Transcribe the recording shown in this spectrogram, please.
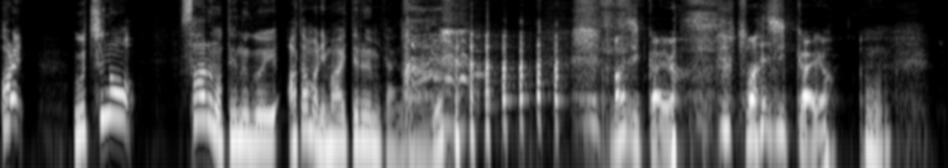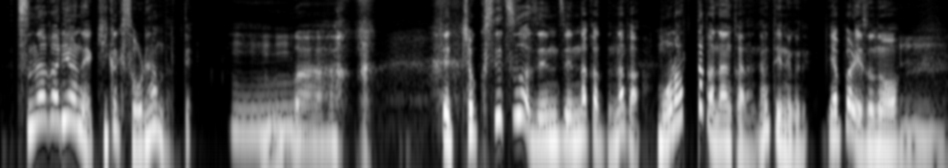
あれ？うちの猿の手ぬぐい頭に巻いてるみたいな感じで。マジかよ。マジかよ。うん。つながりはね、きっかけそれなんだって。うわで、直接は全然なかった。なんか、もらったかなんかな？なんていうのやっぱりそのー、うん。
